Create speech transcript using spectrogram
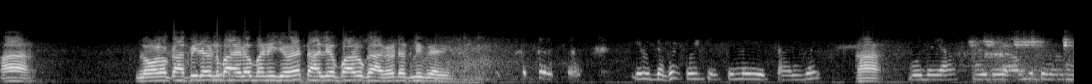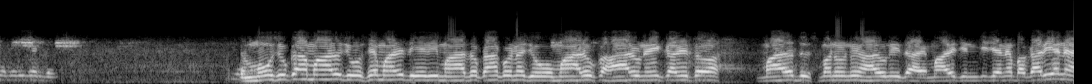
હા. લોળો કાપી દઉં ને બાયલો બની જવે તાલીઓ પાડું ઘાઘરો ડગલી પહેરી એવું તમે કોઈ કહેતું નહીં એક કામ કર. હા. મોદયા મોદયા આવું મને મદદ કરી દે તો હું શું કામ મારું જોશે મારી દેવી, મારે તો કાં કોઈને જોવું? મારું સારું નહીં કર્યું તો મારા દુશ્મનોનું સારું નહીં થાય. મારી જિંદગી જેને બગાડીએ ને,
